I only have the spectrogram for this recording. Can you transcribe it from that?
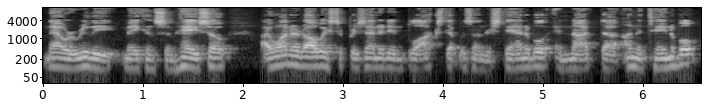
now we're really making some hay. So I wanted always to present it in blocks that was understandable and not uh, unattainable.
